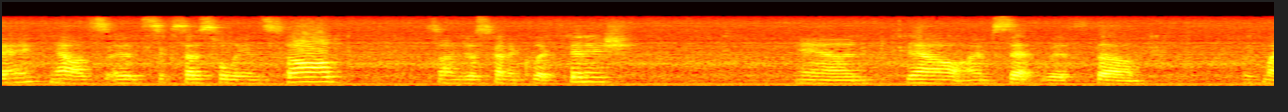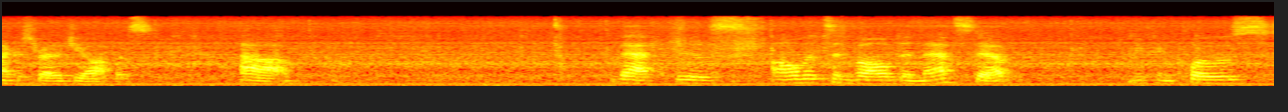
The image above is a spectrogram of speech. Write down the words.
Okay, now it's, it's successfully installed, so I'm just going to click Finish. And now I'm set with, um, with MicroStrategy Office. Uh, that is all that's involved in that step. You can close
